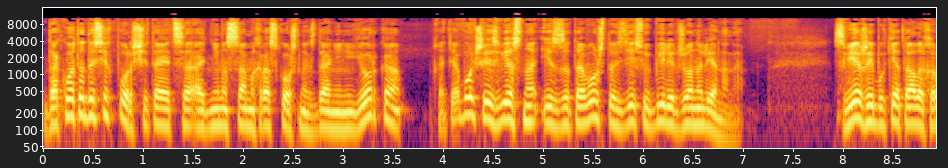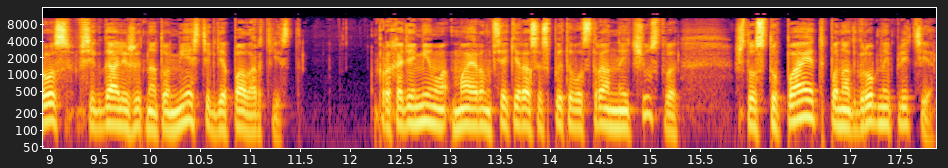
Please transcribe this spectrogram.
Дакота до сих пор считается одним из самых роскошных зданий Нью-Йорка, хотя больше известно из-за того, что здесь убили Джона Леннона. Свежий букет алых роз всегда лежит на том месте, где пал артист. Проходя мимо, Майрон всякий раз испытывал странное чувство, что ступает по надгробной плите.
